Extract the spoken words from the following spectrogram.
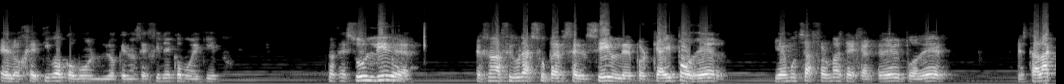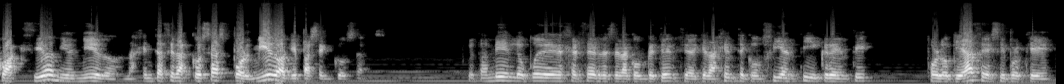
el objetivo común, lo que nos define como equipo. Entonces, un líder es una figura súper sensible porque hay poder y hay muchas formas de ejercer el poder. Está la coacción y el miedo. La gente hace las cosas por miedo a que pasen cosas. Pero también lo puede ejercer desde la competencia, que la gente confía en ti y cree en ti por lo que haces y porque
